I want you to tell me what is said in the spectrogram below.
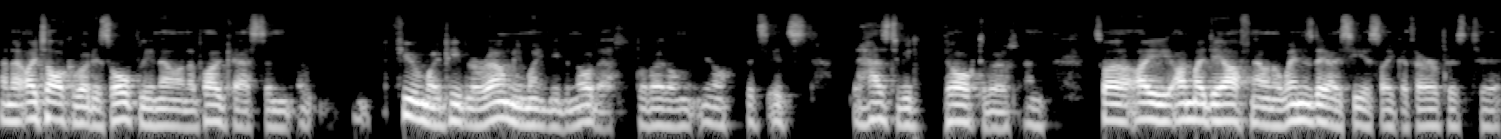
and I, I, talk about this openly now on a podcast, and a few of my people around me mightn't even know that, but I don't, you know, it's it's it has to be talked about. And so I on my day off now on a Wednesday, I see a psychotherapist to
